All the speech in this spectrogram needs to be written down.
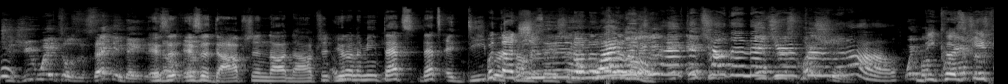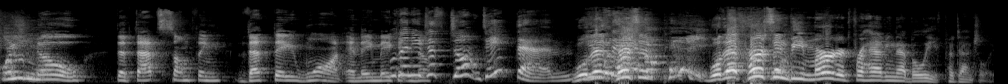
Should you wait till the second date? To Is it is adoption not an option? You know what I mean? That's that's a deeper But that's- conversation. no, no, no, Why no, would no. you have to Answer- tell them that you're his infertile at all? Wait, Because if question, you know that that's something that they want and they make Well, it then you known- just don't date them. Well, You that person- the point. Will that That's person be murdered for having that belief potentially?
